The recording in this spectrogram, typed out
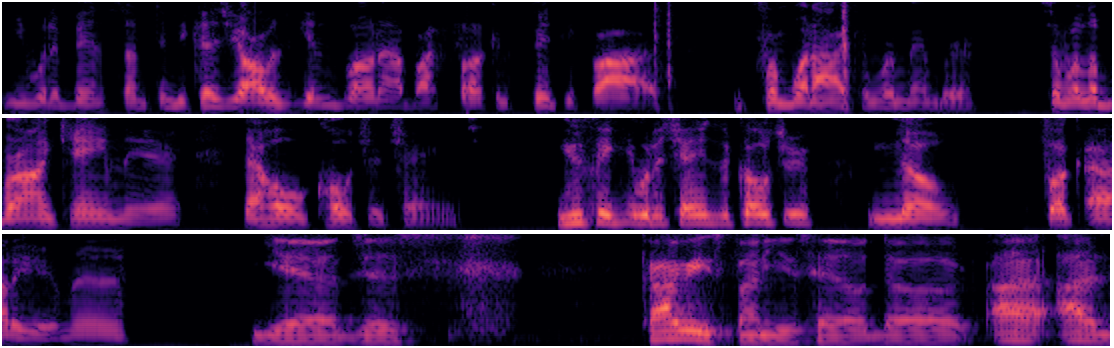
you would have been something because you're always getting blown out by fucking 55 from what I can remember. So when LeBron came there, that whole culture changed. You think you would have changed the culture? No. Fuck out of here, man. Yeah, just Kyrie's funny as hell, dog. I I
